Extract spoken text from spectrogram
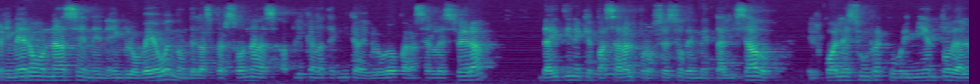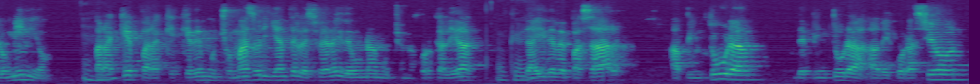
Primero nacen en, en globeo, en donde las personas aplican la técnica de globeo para hacer la esfera. De ahí tiene que pasar al proceso de metalizado el cual es un recubrimiento de aluminio. ¿Para qué? Para que quede mucho más brillante la esfera y de una mucho mejor calidad. De ahí debe pasar a pintura, de pintura a decoración,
